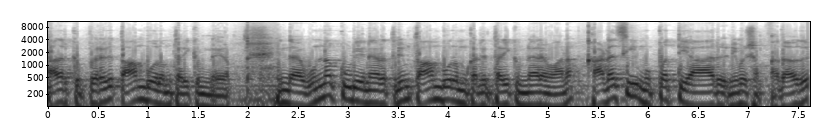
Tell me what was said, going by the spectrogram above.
அதற்கு பிறகு தாம்பூலம் தரிக்கும் நேரம். இந்த உண்ணக்கூடிய நேரத்திலையும் தாம்பூலம் தரிக்கும் நேரமான கடைசி முப்பத்தி ஆறு நிமிஷம் அதாவது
